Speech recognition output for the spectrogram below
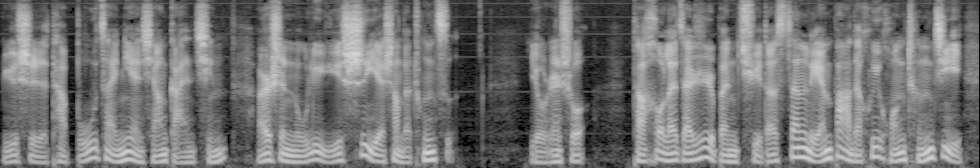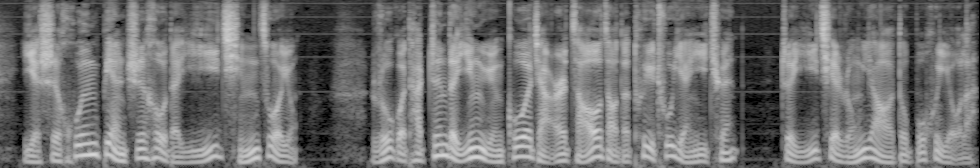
于是他不再念想感情，而是努力于事业上的冲刺。有人说，他后来在日本取得三连霸的辉煌成绩，也是婚变之后的移情作用。如果他真的应允郭家而早早的退出演艺圈，这一切荣耀都不会有了，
